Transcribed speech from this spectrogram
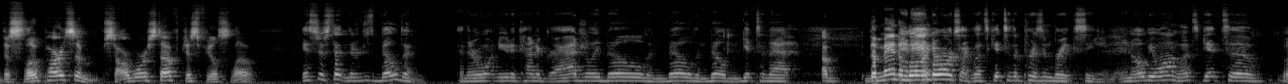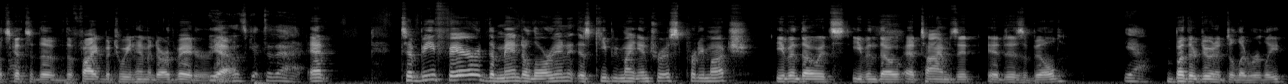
The slow parts of Star Wars stuff just feel slow. It's just that they're just building, and they're wanting you to kind of gradually build and build and build and get to that. Uh, the Mandalorian. Andor, it's like let's get to the prison break scene. and Obi Wan, let's get to Let's get to the the fight between him and Darth Vader. yeah, Yeah, let's get to that. and to be fair, the Mandalorian is keeping my interest pretty much, even though it's even though at times it it is a build. Yeah, but they're doing it deliberately.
